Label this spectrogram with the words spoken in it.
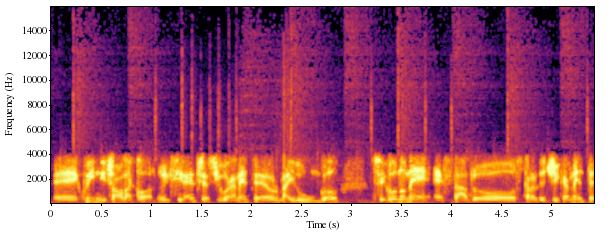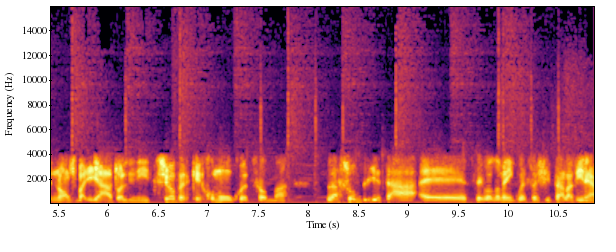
eh, quindi sono d'accordo, il silenzio è sicuramente ormai lungo, secondo me è stato strategicamente non sbagliato all'inizio, perché comunque insomma la sobrietà eh, secondo me in questa città alla fine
